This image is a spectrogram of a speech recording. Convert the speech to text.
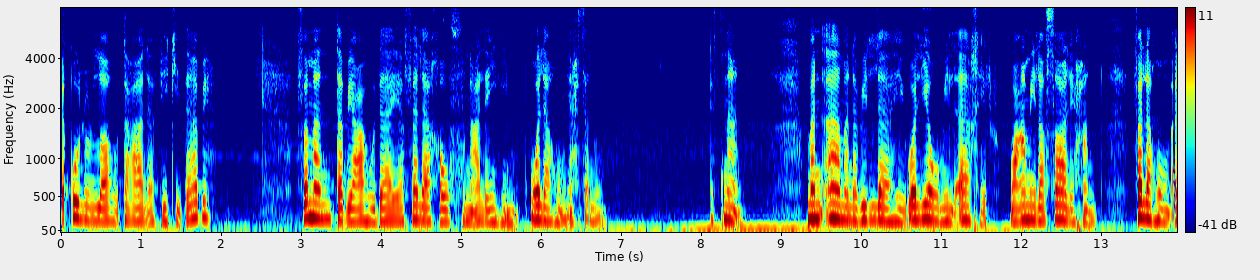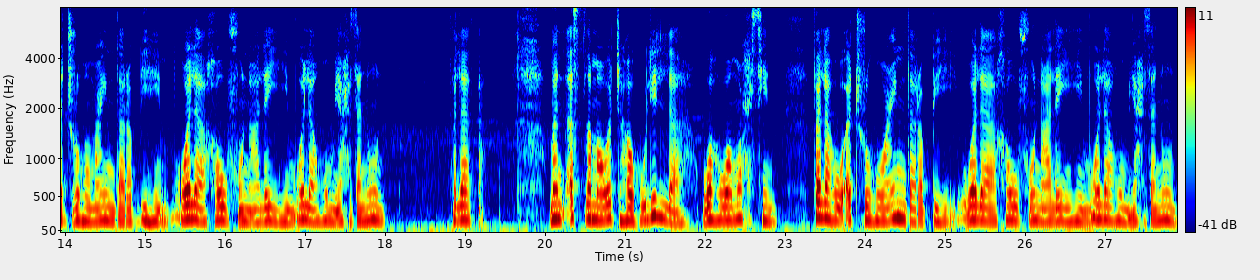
يقول الله تعالى في كتابه فمن تبع هداي فلا خوف عليهم ولا هم يحزنون اثنان من آمن بالله واليوم الآخر وعمل صالحا فلهم أجرهم عند ربهم ولا خوف عليهم ولا هم يحزنون ثلاثة من أسلم وجهه لله وهو محسن فله أجره عند ربه ولا خوف عليهم ولا هم يحزنون.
